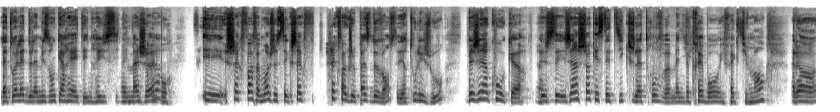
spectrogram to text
La toilette de la maison carrée a été une réussite Ouais, majeure. Très beau. Et chaque fois, enfin moi, je sais que chaque, chaque fois que je passe devant, c'est-à-dire tous les jours, ben, j'ai un coup au cœur. Ouais. C'est- J'ai un choc esthétique. Je la trouve C'est magnifique. très beau, effectivement. Alors,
